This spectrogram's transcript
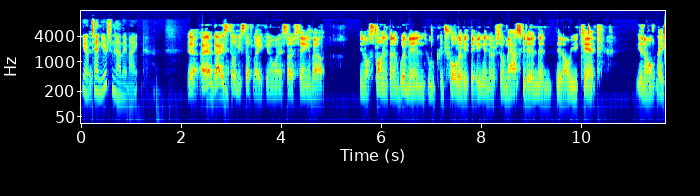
you know yeah. 10 years from now they might yeah i have guys yeah. telling me stuff like you know when i start saying about you know, strong, independent women who control everything and they're so masculine, and you know, you can't, you know, like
